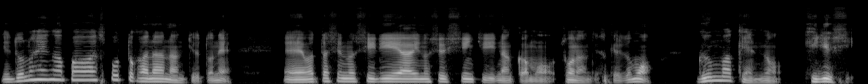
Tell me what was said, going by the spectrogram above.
で、どの辺がパワースポットかななんていうとね、えー私の知り合いの出身地なんかもそうなんですけれども、群馬県の桐生市。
